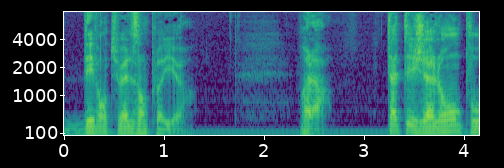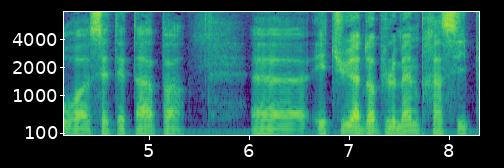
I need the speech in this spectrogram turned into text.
d'éventuels employeurs. Voilà, tu as tes jalons pour euh, cette étape et tu adoptes le même principe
